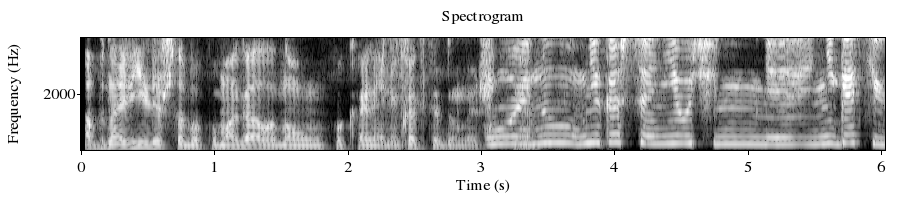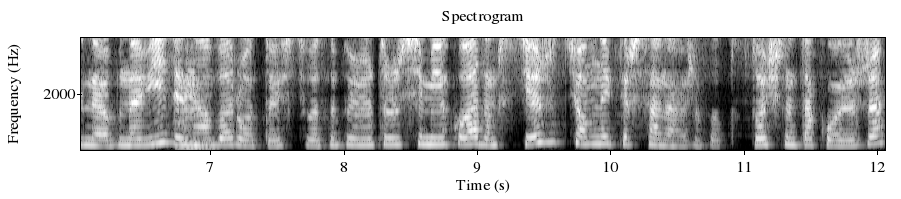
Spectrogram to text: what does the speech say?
обновили, чтобы помогало новому поколению. Как ты думаешь? Ой, Да. ну, мне кажется, они очень э, негативно обновили, Мгм. наоборот. То есть, вот, например, ту же семейку Адамс, те же темные персонажи, вот точно такое же.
